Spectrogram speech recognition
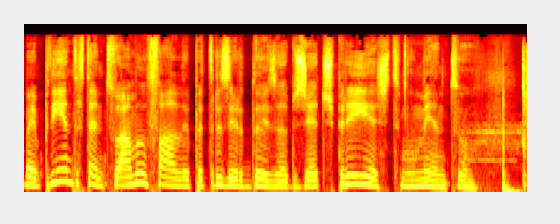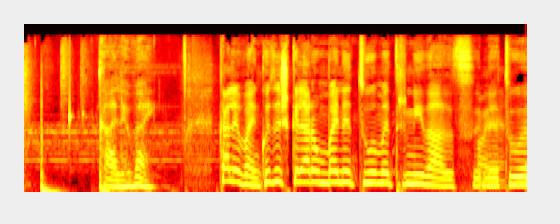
Bem, pedi entretanto à Mafalda para trazer dois objetos para este momento. Calha bem. Calha bem, coisas que calharam bem na tua maternidade, Olha, na tua.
